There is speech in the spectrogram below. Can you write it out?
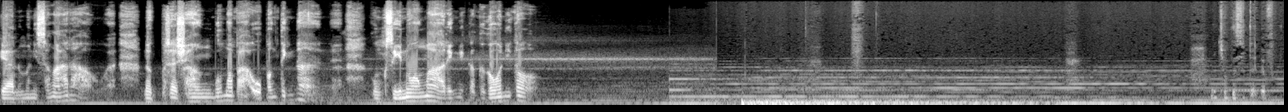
Kaya naman isang araw, nagpasa siyang bumaba upang tingnan kung sino ang maaaring may kagagawa nito. Me choca ese teléfono.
